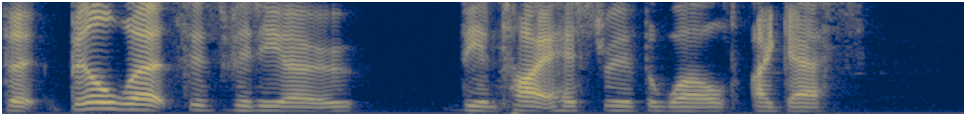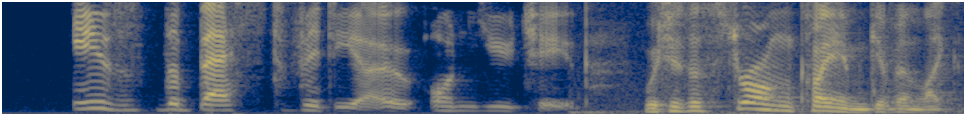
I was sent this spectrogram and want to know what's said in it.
that Bill Wurtz's video, The Entire History of the World, I guess, is the best video on YouTube. which is a strong claim given like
